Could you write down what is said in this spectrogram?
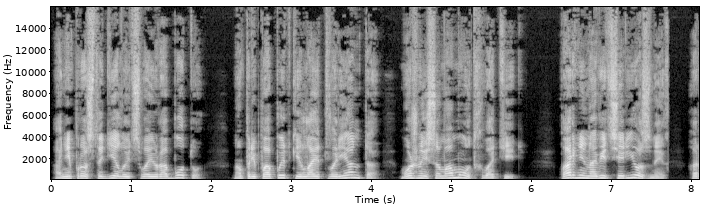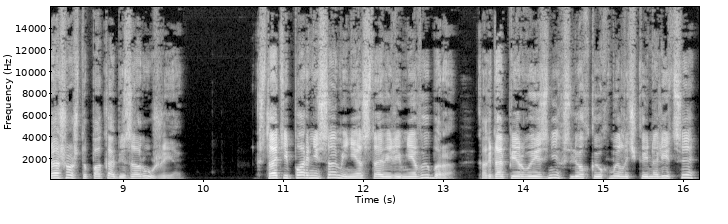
они просто делают свою работу, но при попытке лайт-варианта можно и самому отхватить. Парни на вид серьезные, Хорошо, что пока без оружия. Кстати, парни сами не оставили мне выбора, когда первый из них с легкой ухмылочкой на лице,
